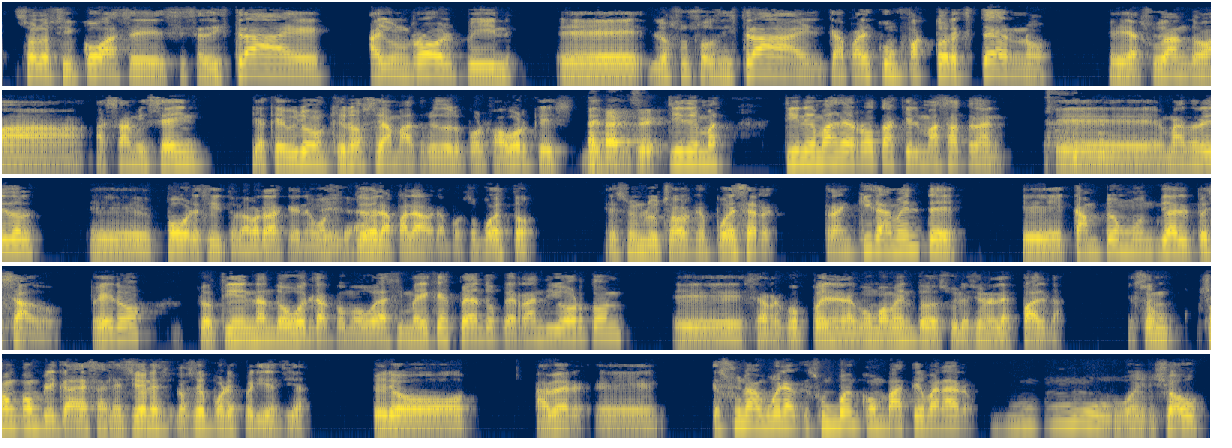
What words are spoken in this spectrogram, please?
solo si Coa se, si se distrae, hay un rolepin, los usos distraen, que aparezca un factor externo ayudando a, a Sami Zayn y a Kevin Owens, que no sea Matt por favor, que tiene, más, tiene más derrotas que el Mazatlán eh, eh, pobrecito, la verdad que en el buen sentido de la palabra, por supuesto, es un luchador que puede ser tranquilamente eh, campeón mundial pesado, pero lo tienen dando vuelta como bolas y dije esperando que Randy Orton eh, se recupere en algún momento de su lesión en la espalda. Son, son complicadas esas lesiones, lo sé por experiencia, pero a ver, es una buena, es un buen combate, van a dar un muy buen show.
